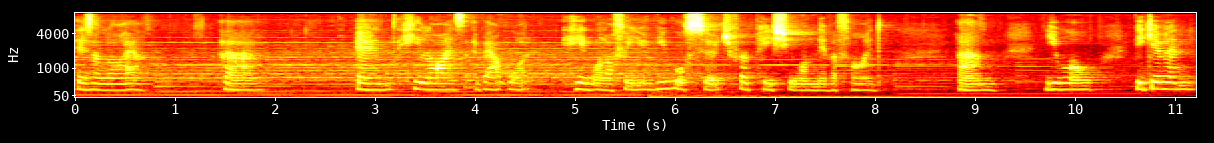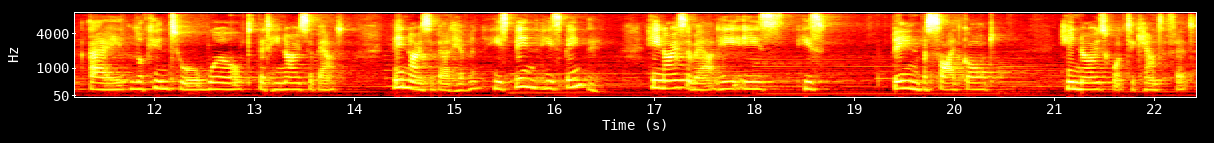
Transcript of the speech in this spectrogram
is a liar, uh, and he lies about what he will offer you. You will search for a peace you will never find. Um, you will be given a look into a world that he knows about. He knows about heaven. He's been he's been there. He knows about he, he's he's been beside God. He knows what to counterfeit.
